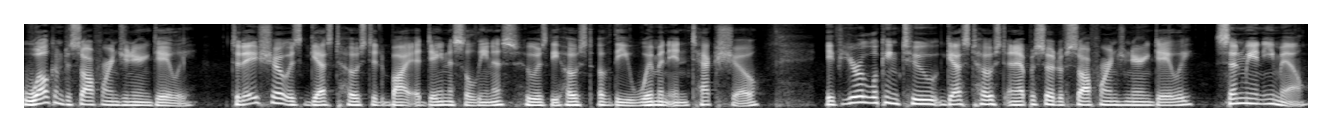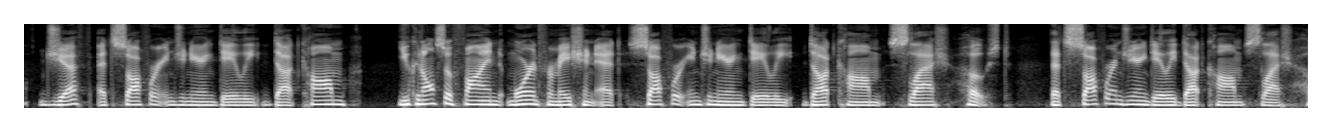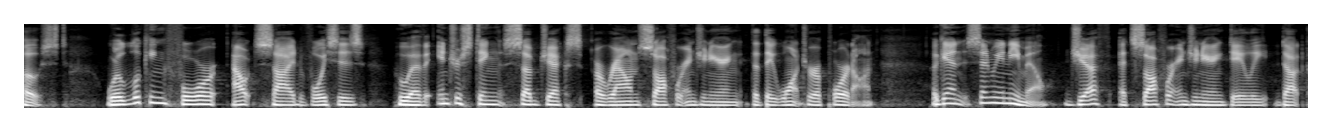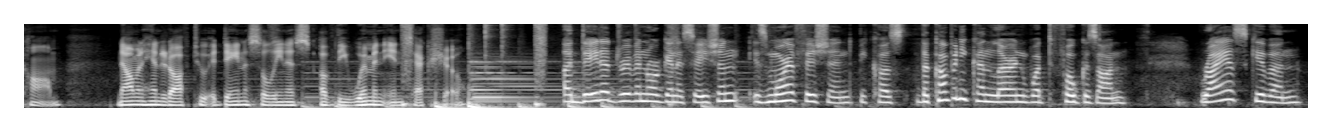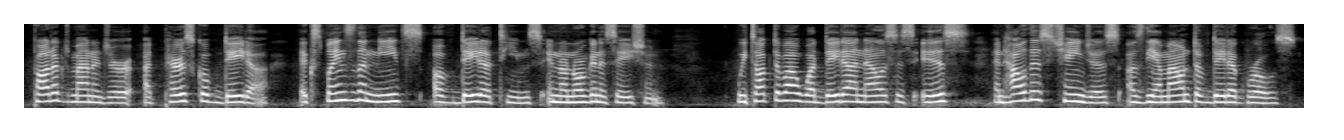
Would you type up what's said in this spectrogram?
Welcome to Software Engineering Daily. Today's show is guest hosted by Edaena Salinas, who is the host of the Women in Tech show. If you're looking to guest host an episode of Software Engineering Daily, send me an email, jeff at softwareengineeringdaily.com. You can also find more information at softwareengineeringdaily.com slash host. That's softwareengineeringdaily.com slash host. We're looking for outside voices who have interesting subjects around software engineering that they want to report on. Again, send me an email, jeff at softwareengineeringdaily.com. Now I'm going to hand it off to Edaena Salinas of the Women in Tech show. A data driven organization is more efficient because the company can learn what to focus on. Rya Sciban, product manager at Periscope Data, explains the needs of data teams in an organization. We talked about what data analysis is and how this changes as the amount of data grows.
